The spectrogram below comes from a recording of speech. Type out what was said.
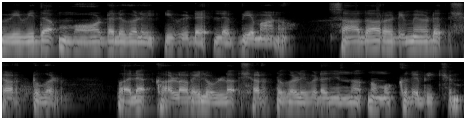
വിവിധ മോഡലുകളിൽ ഇവിടെ ലഭ്യമാണ്. സാധാ റെഡിമെയ്ഡ് ഷർട്ടുകൾ പല കളറിലുള്ള ഷർട്ടുകൾ ഇവിടെ നിന്ന് നമുക്ക് ലഭിക്കും.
